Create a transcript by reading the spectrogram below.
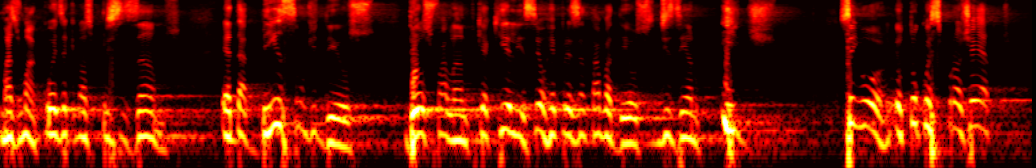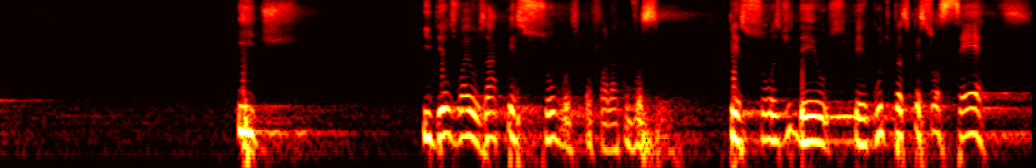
Mas uma coisa que nós precisamos é da bênção de Deus Deus falando, porque aqui Eliseu representava Deus, dizendo: Ide, Senhor, eu estou com esse projeto. Ide. E Deus vai usar pessoas para falar com você, pessoas de Deus. Pergunte para as pessoas certas,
